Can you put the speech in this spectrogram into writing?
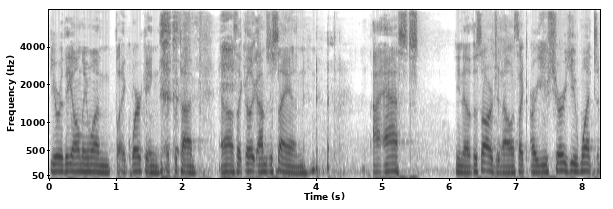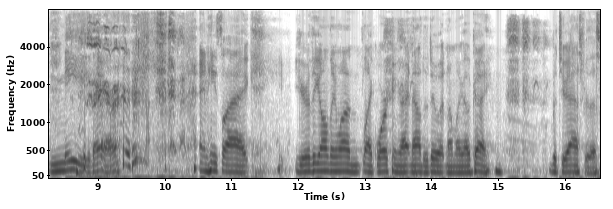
You were the only one like working at the time. And I was like, Look, I'm just saying, I asked, you know, the sergeant, I was like, Are you sure you want me there? and he's like, You're the only one like working right now to do it. And I'm like, Okay. But you asked for this.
